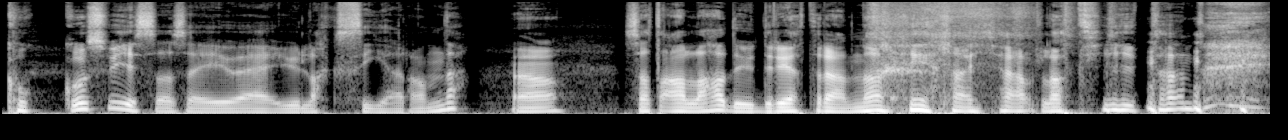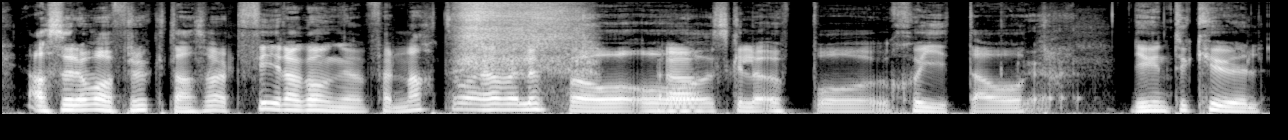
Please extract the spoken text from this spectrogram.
kokos visar sig ju är ju laxerande Ja. Så att alla hade ju dretränna hela jävla tiden Alltså det var fruktansvärt Fyra gånger per natt var jag väl uppe och, och Ja. skulle upp och skita och Det är ju inte kul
